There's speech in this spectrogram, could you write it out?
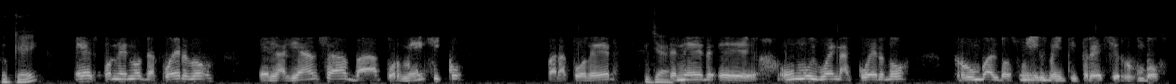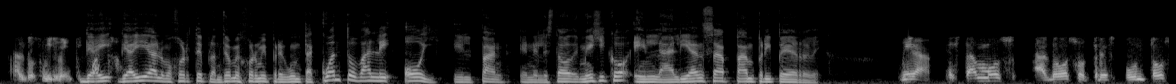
Okay. Es ponernos de acuerdo en la alianza va por México para poder tener eh, un muy buen acuerdo rumbo al 2023 y rumbo al 2024. De ahí, de ahí a lo mejor te planteo mejor mi pregunta. ¿Cuánto vale hoy el PAN en el Estado de México en la alianza PAN-PRI-PRD? Mira, estamos a dos o tres puntos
